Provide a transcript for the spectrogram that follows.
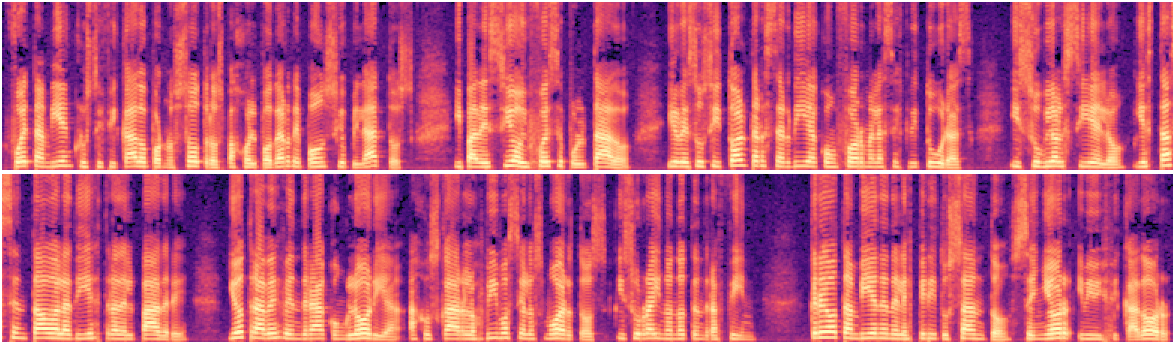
Fue también crucificado por nosotros bajo el poder de Poncio Pilatos, y padeció y fue sepultado, y resucitó al tercer día conforme a las Escrituras, y subió al cielo, y está sentado a la diestra del Padre, y otra vez vendrá con gloria a juzgar a los vivos y a los muertos, y su reino no tendrá fin. Creo también en el Espíritu Santo, Señor y vivificador,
